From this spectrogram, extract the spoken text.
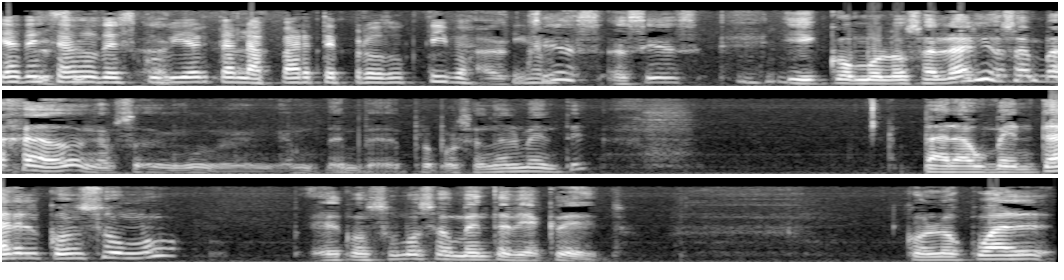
Que ha dejado descubierta la parte productiva. Así es, así es. Y como los salarios han bajado proporcionalmente, para aumentar el consumo, el consumo se aumenta vía crédito. Con lo cual,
